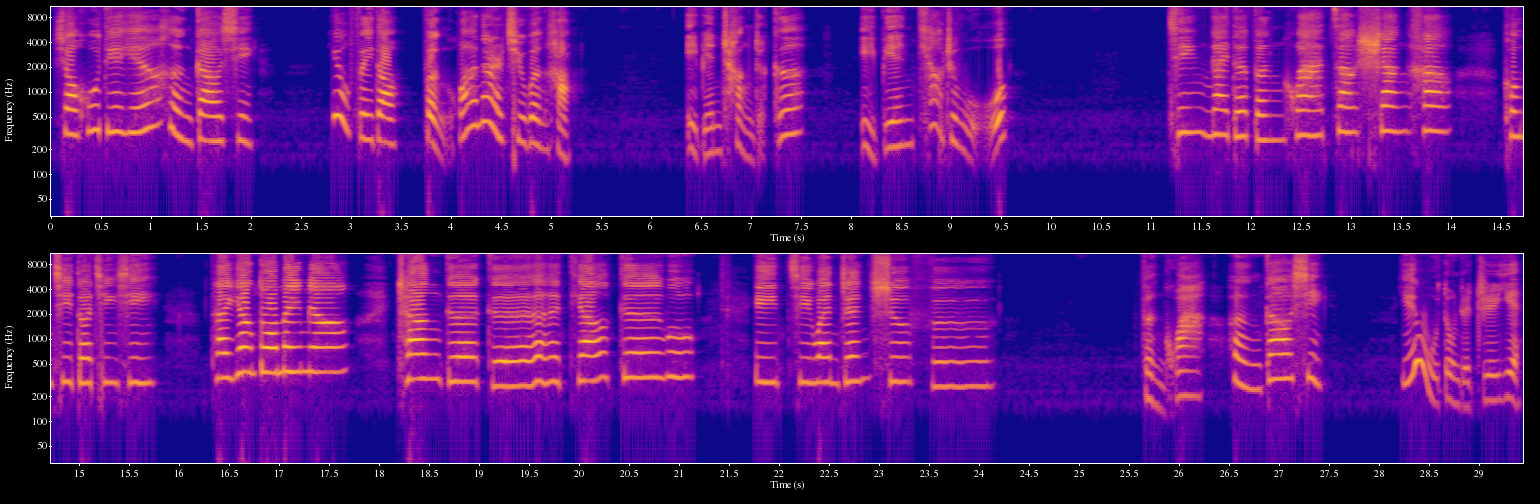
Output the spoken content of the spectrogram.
小蝴蝶也很高兴，又飞到粉花那儿去问好，一边唱着歌，一边跳着舞。亲爱的粉花，早上好！空气多清新，太阳多美妙，唱个歌，跳个舞，一起玩真舒服。粉花。很高兴，也舞动着枝叶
